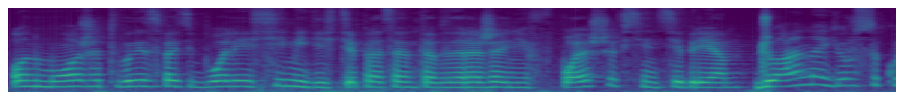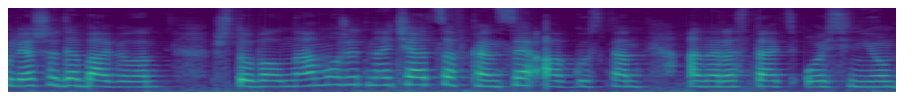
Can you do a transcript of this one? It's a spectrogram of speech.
он может вызвать более 70% заражений в Польше в сентябре. Джоанна Юрсакулеша добавила, что волна может начаться в конце августа, а нарастать осенью,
